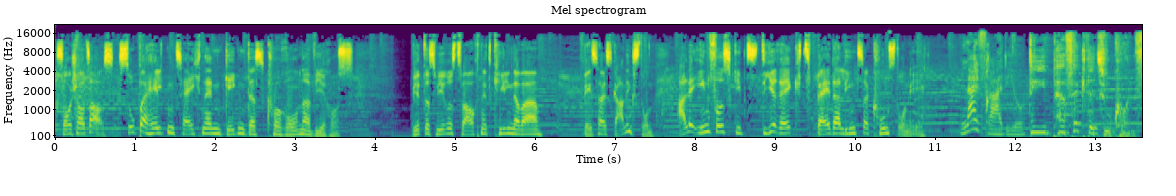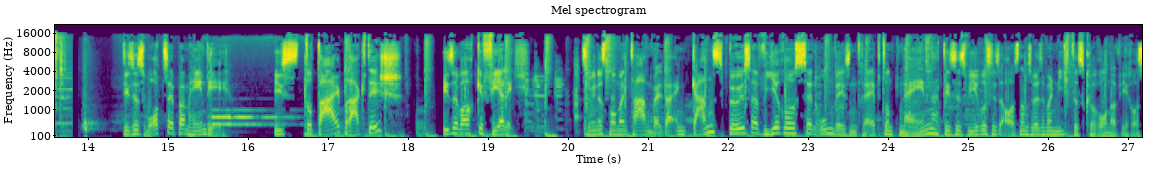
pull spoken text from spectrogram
So schaut's aus. Superhelden zeichnen gegen das Coronavirus. Wird das Virus zwar auch nicht killen, aber besser als gar nichts tun. Alle Infos gibt's direkt bei der Linzer Kunstuni. Live-Radio. Die perfekte Zukunft. Dieses WhatsApp am Handy ist total praktisch, ist aber auch gefährlich. Zumindest momentan, weil da ein ganz böser Virus sein Unwesen treibt. Und nein, dieses Virus ist ausnahmsweise mal nicht das Coronavirus.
